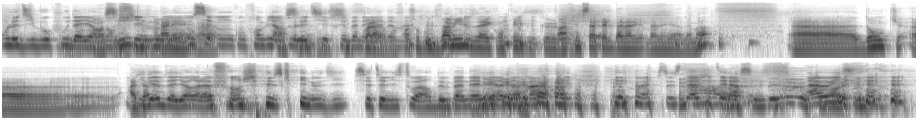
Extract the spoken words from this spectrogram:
On le dit beaucoup d'ailleurs dans le film. Banel, on, on sait- voilà. on comprend bien un peu le titre et Banel voilà, et Adama. au bout de 20 minutes, vous avez compris, que le film s'appelle Banel, Banel et Adama. Euh, donc, euh, Big Ada- up d'ailleurs à la fin, juste qu'il nous dit c'était l'histoire de Banel et Adama. et, et ouais, ce stage, j'étais là. eux, Ah oui, c'est-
